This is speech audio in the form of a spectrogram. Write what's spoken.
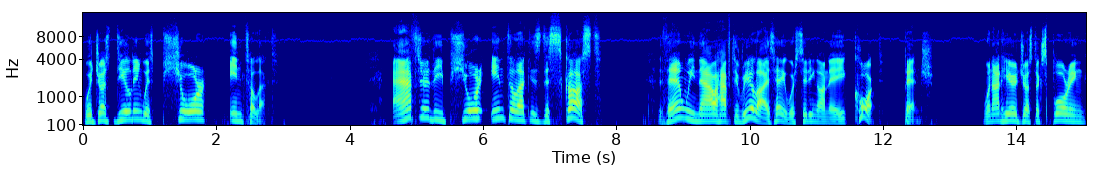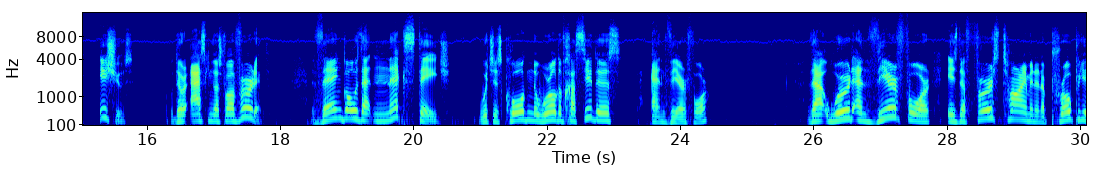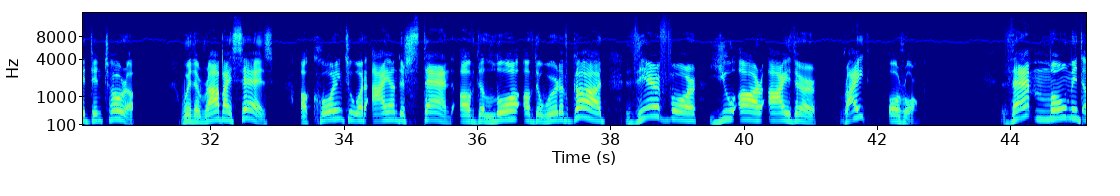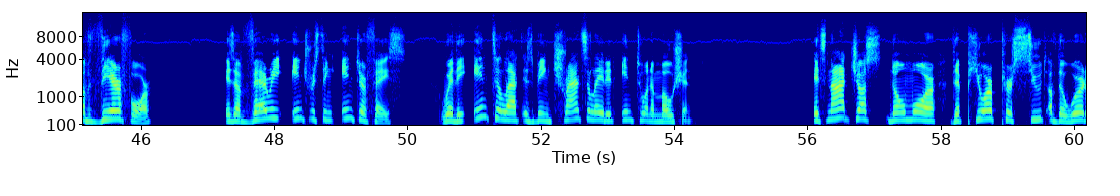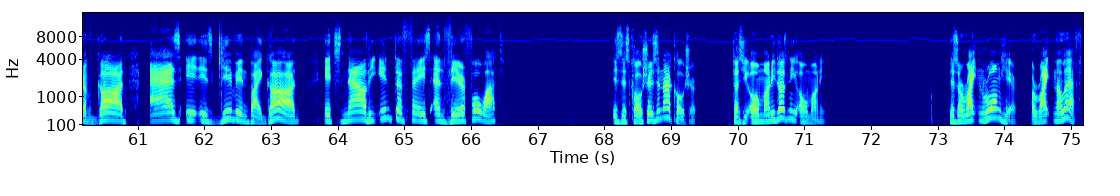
We're just dealing with pure intellect. After the pure intellect is discussed, then we now have to realize hey, we're sitting on a court bench. We're not here just exploring issues, they're asking us for a verdict. Then goes that next stage, which is called in the world of Hasidus, and therefore. That word and therefore is the first time in an appropriate din Torah where the rabbi says, according to what I understand of the law of the word of God, Therefore, you are either right or wrong. That moment of therefore is a very interesting interface where the intellect is being translated into an emotion. It's not just no more the pure pursuit of the Word of God as it is given by God. It's now the interface, and therefore what? Is this kosher? Is it not kosher? Does he owe money? Doesn't he owe money? There's a right and wrong here, a right and a left.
